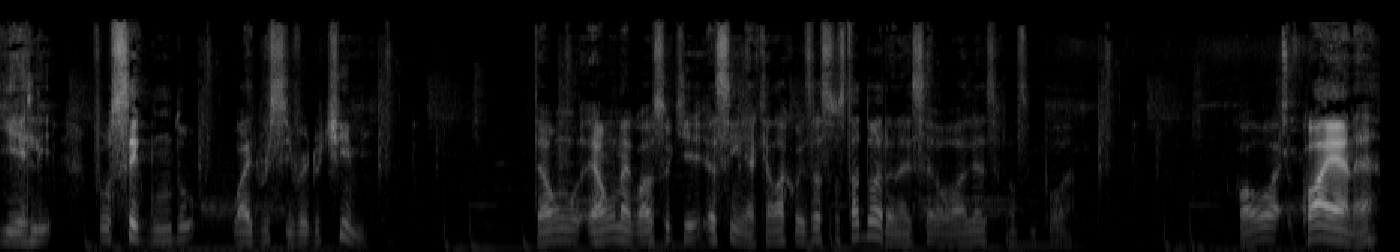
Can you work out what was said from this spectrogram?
E ele foi o segundo wide receiver do time. Então é um negócio que, assim, é aquela coisa assustadora, né? Você olha e fala assim, pô. Qual, é, qual é, né?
